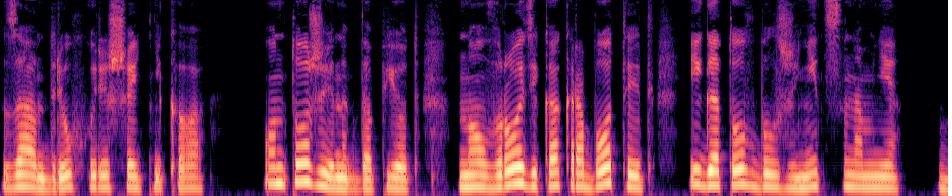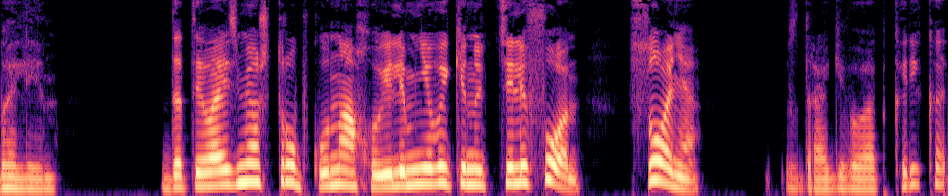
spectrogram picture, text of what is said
за Андрюху Решетникова — он тоже иногда пьет, но вроде как работает и готов был жениться на мне. Блин. «Да ты возьмешь трубку нахуй или мне выкинуть телефон! Соня!» Вздрагиваю от крика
